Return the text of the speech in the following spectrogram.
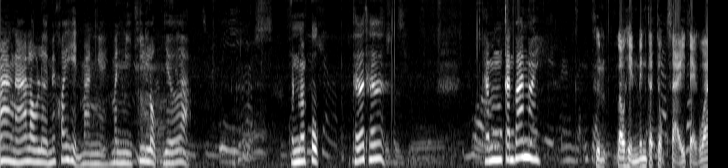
มากนะ เราเลยไม่ค่อยเห็นมันไง มันมีที่หลบเยอะอะ มันมาปลุก เธอเธอทำกันบ้านหน่อย คือเราเห็นเป็นกระจกใสแต่ว่า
